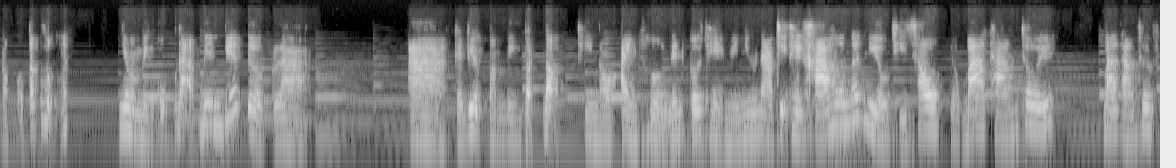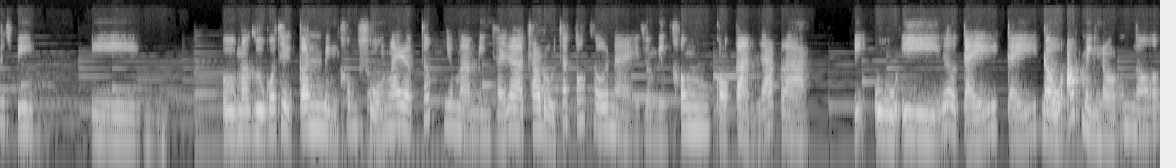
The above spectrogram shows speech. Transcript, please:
nó có tác dụng ấy. Nhưng mà mình cũng đã biên biết được là à cái việc mà mình vận động thì nó ảnh hưởng lên cơ thể mình như nào? Chị thấy khá hơn rất nhiều chỉ sau kiểu 3 tháng chơi ấy 3 tháng chơi frisbee. Thì ừ, mặc dù có thể cân mình không xuống ngay lập tức nhưng mà mình thấy là trao đổi chất tốt hơn này rồi mình không có cảm giác là bị ù ì rồi cái cái đầu óc mình nó nó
